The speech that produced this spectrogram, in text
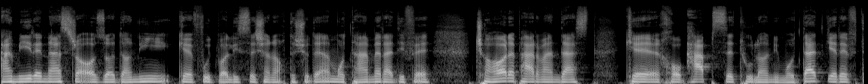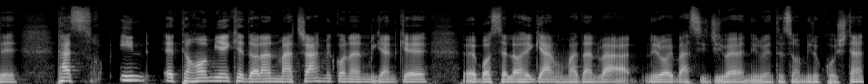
امیر نصر آزادانی که فوتبالیست شناخته شده متهم ردیف چهار پرونده است که خب حبس طولانی مدت گرفته. پس این اتهامیه که دارن مطرح می‌کنن میگن که با سلاح گرم اومدن و نیروی بسیجی و نیروی انتظامی رو کشتن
